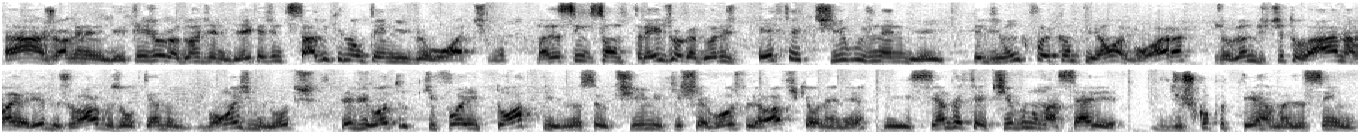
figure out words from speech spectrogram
Ah, joga na NBA. Tem jogador de NBA que a gente sabe que não tem nível ótimo. Mas assim, são três jogadores efetivos na NBA. Teve um que foi campeão agora, jogando de titular na maioria dos jogos, ou tendo bons minutos. Teve outro que foi top no seu time, que chegou aos playoffs, que é o Nenê. E sendo efetivo numa série, desculpa o termo, mas assim,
